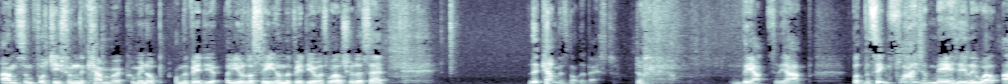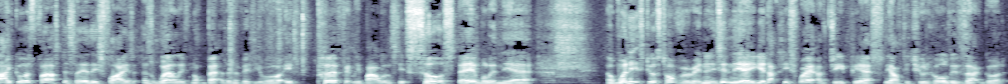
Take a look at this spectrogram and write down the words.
and some footage from the camera coming up on the video. You'll have seen on the video as well, should I say. The camera's not the best. the app's the app, but the thing flies amazingly well. I go as far as to say this flies as well, if not better than a Visuo. It's perfectly balanced. It's so stable in the air. And when it's just hovering and it's in the air, you'd actually swear it had GPS. The altitude hold is that good.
